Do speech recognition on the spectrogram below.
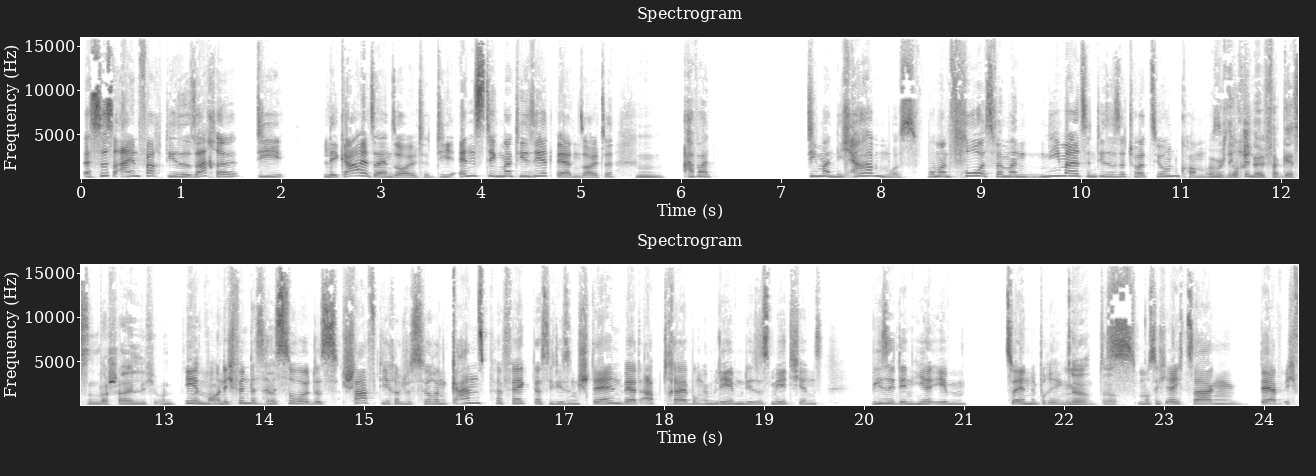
Es ist einfach diese Sache, die legal sein sollte, die entstigmatisiert werden sollte, mhm. aber die man nicht haben muss, wo man froh ist, wenn man niemals in diese Situation kommen muss. Man möchte auch schnell vergessen wahrscheinlich und eben einfach, und ich finde, das ja. ist so, das schafft die Regisseurin ganz perfekt, dass sie diesen Stellenwert Abtreibung im Leben dieses Mädchens, wie sie den hier eben zu Ende bringt. Ja, das ja. muss ich echt sagen, der, ich,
